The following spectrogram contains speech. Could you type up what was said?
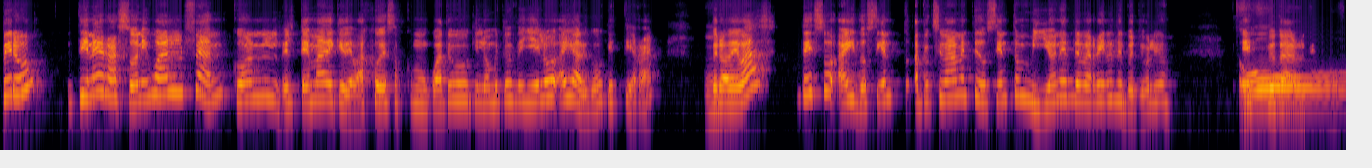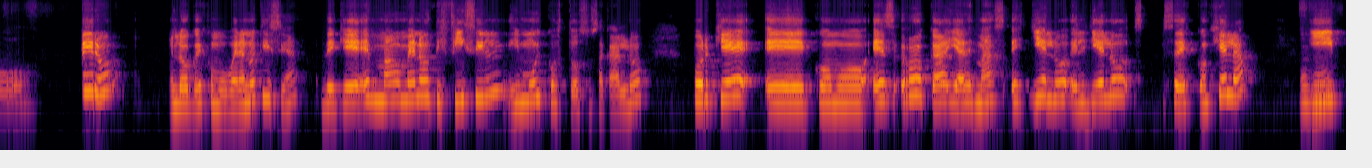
Pero tiene razón igual, Fan, con el tema de que debajo de esos como 4 kilómetros de hielo hay algo que es tierra, pero mm. además de eso hay 200, aproximadamente 200 millones de barriles de petróleo oh. Pero lo que es como buena noticia, de que es más o menos difícil y muy costoso sacarlo, porque eh, como es roca y además es hielo, el hielo se descongela y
